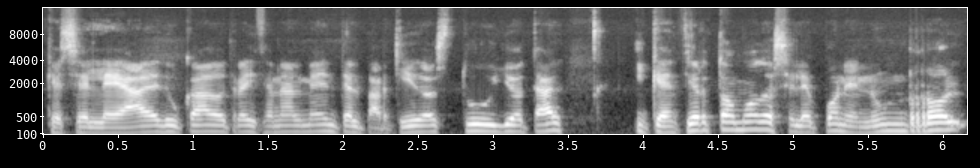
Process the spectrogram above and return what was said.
que se le ha educado tradicionalmente, el partido es tuyo, tal, y que en cierto modo se le pone en un rol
